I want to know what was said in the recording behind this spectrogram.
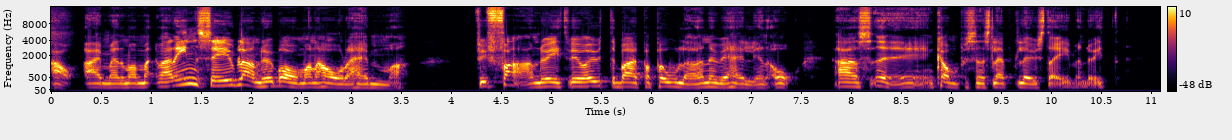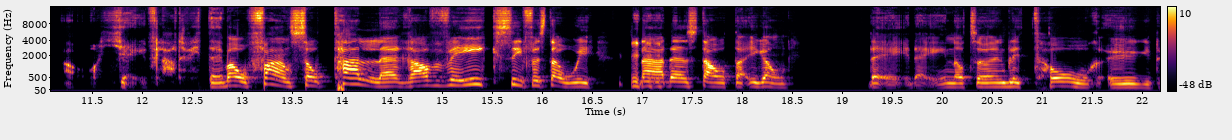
Ja, nej, men man, man inser ju ibland hur bra man har det hemma. Fy fan, du vet, vi var ute bara ett par polare nu i helgen. Åh, eh, kompisen släppte lös driven, du vet. Ja, jävlar, du vet. Det var fan så tallrar viks i förstå i när den startar igång. Det är, det är något så en blir tårögd.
